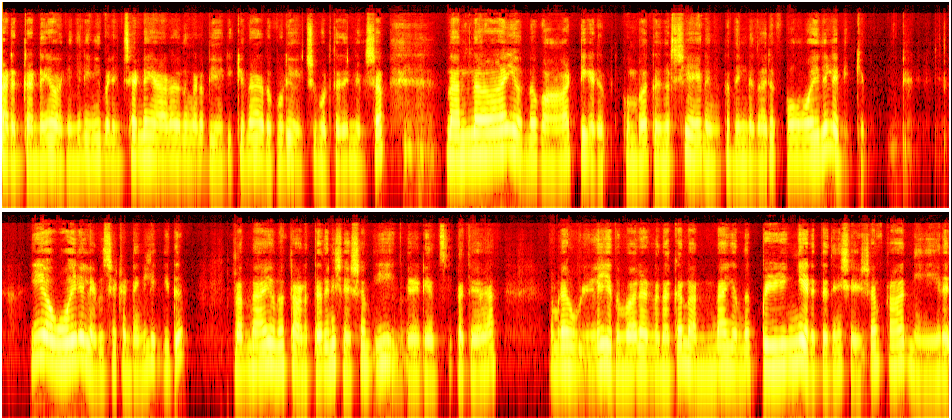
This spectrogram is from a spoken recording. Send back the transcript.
കടുക്കണ്ടയോ അല്ലെങ്കിൽ ഇനി വെളിച്ചെണ്ണയാണോ നിങ്ങൾ ഉപയോഗിക്കുന്നത് അതുകൂടി ഒഴിച്ചു കൊടുത്തതിന് ശേഷം നന്നായി ഒന്ന് വാട്ടിയെടുക്കുമ്പോൾ തീർച്ചയായും നിങ്ങൾക്ക് ഇതിന്റെ ഒരു ഓയിൽ ലഭിക്കും. ഈ ഓയിൽ ലഭിച്ചിട്ടുണ്ടെങ്കിൽ ഇത് നന്നായി ഒന്ന് തണുത്തതിന് ശേഷം ഈ ഇൻഗ്രീഡിയൻസ് പ്രത്യേക നമ്മുടെ ഉള്ളി ഇതുപോലെയുള്ളതൊക്കെ നന്നായി ഒന്ന് പിഴിഞ്ഞെടുത്തതിന് ശേഷം ആ നീര്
